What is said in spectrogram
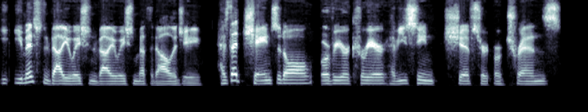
You mentioned valuation, valuation methodology. Has that changed at all over your career? Have you seen shifts or, or trends?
